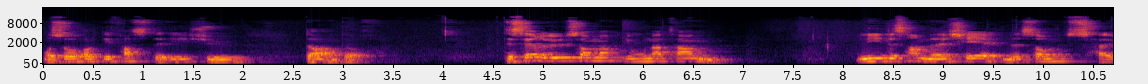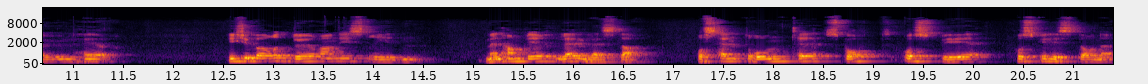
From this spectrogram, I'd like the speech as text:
og så holdt de faste i sju dager. Det ser ut som at Jonathan lider samme skjebne som Saul her. Ikke bare dør han i striden, men han blir lemlesta og sendt rundt til spott og spe hos filisterne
